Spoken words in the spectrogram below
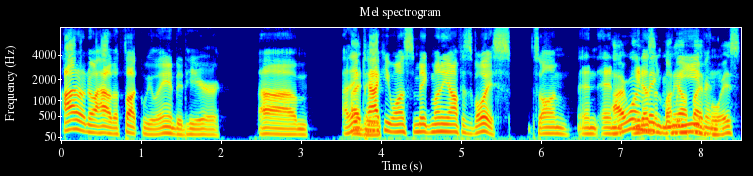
I don't know how the fuck we landed here. Um, I I think do. Packy wants to make money off his voice. So I'm, and, and I want to make money off my in- voice.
